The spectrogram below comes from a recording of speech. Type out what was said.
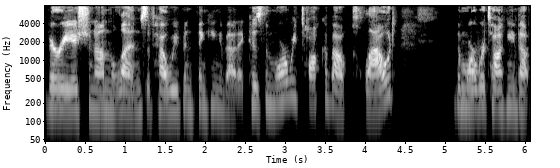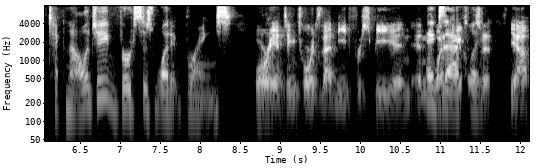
variation on the lens of how we've been thinking about it. Because the more we talk about cloud, the more we're talking about technology versus what it brings. Orienting towards that need for speed and, and exactly. what enables it. Yeah.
